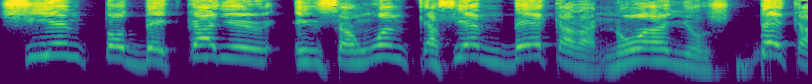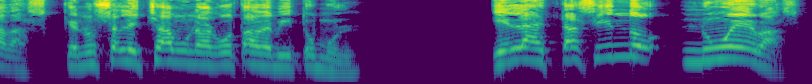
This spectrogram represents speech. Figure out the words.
Cientos de calles en San Juan que hacían décadas, no años, décadas, que no se le echaba una gota de bitumul. Y él las está haciendo nuevas.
